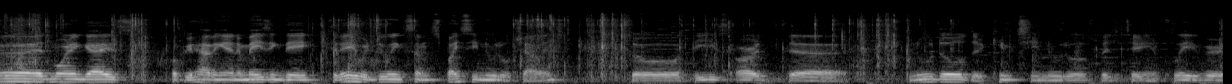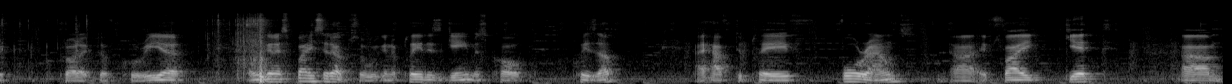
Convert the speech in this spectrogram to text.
Good morning, guys. Hope you're having an amazing day. Today we're doing some spicy noodle challenge. So these are the noodles. They're kimchi noodles, vegetarian flavor, product of Korea. And we're gonna spice it up. So we're gonna play this game. It's called Quiz Up. I have to play four rounds. Uh, if I get um,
